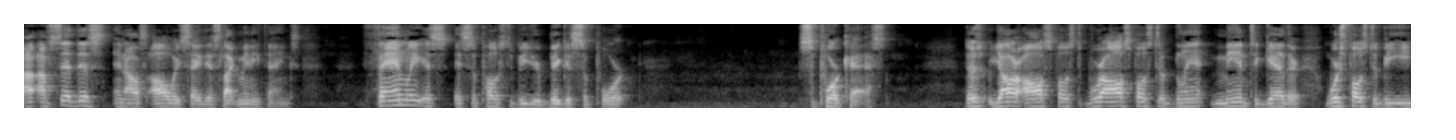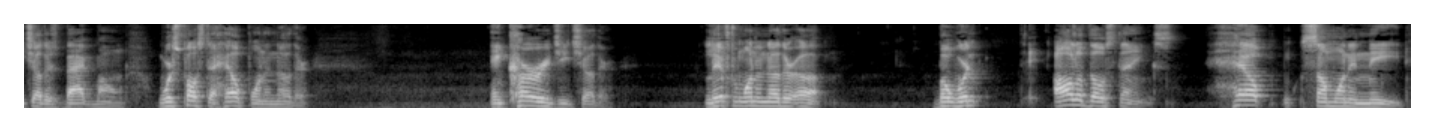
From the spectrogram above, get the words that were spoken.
I, have said this and I'll always say this like many things. Family is, is supposed to be your biggest support support cast. There's, y'all are all supposed to, we're all supposed to blend men together. We're supposed to be each other's backbone. We're supposed to help one another, encourage each other, lift one another up. But we're all of those things. Help someone in need.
